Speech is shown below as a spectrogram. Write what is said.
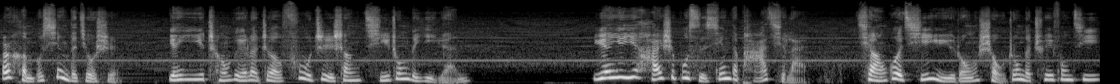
而很不幸的就是，袁依依成为了这负智商其中的一员。袁依依还是不死心地爬起来，抢过齐雨荣手中的吹风机，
